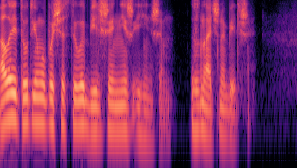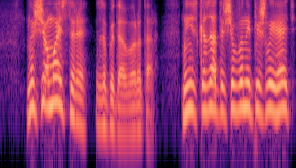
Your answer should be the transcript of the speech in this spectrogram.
але й тут йому пощастило більше, ніж іншим. Значно більше. Ну що, майстере? запитав воротар. Мені сказати, щоб вони пішли геть?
